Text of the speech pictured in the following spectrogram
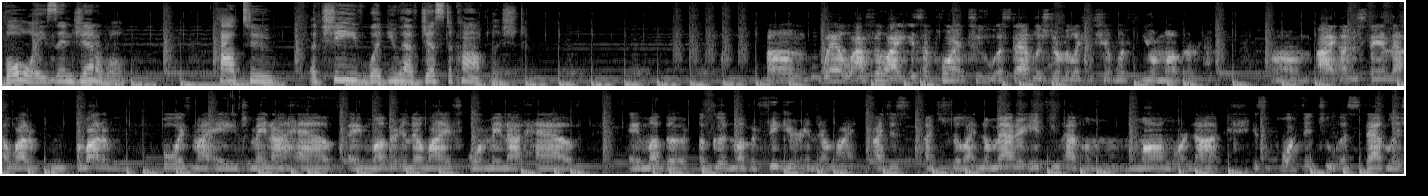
boys in general how to achieve what you have just accomplished? Um, well, I feel like it's important to establish your relationship with your mother. Um, I understand that a lot of a lot of boys my age may not have a mother in their life or may not have a mother, a good mother figure in their life. I just, I just feel like no matter if you have a mom or not, it's important to establish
